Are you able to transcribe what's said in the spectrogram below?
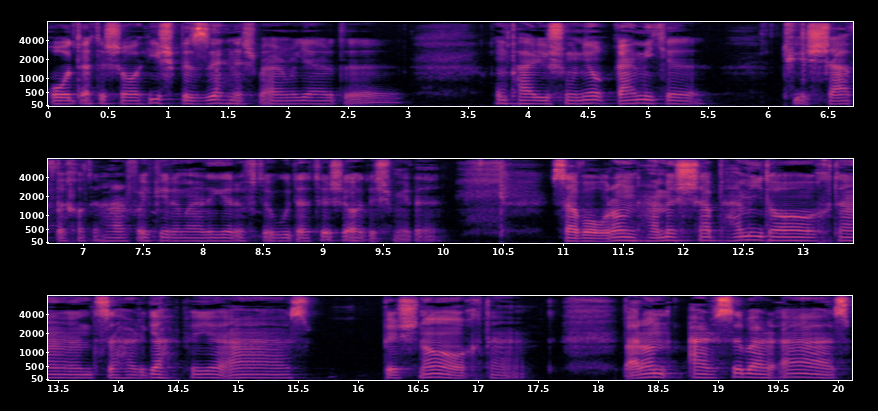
قدرت شاهیش به ذهنش برمیگرده اون پریشونی و غمی که توی شب به خاطر حرفای پیرمرده گرفته بودتش یادش میره. سواران همه شب همی تاختند سهرگه پی اسب بشناختند. بر آن عرصه بر اسب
